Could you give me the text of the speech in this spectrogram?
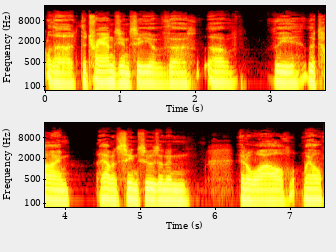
the the transiency of the of the the time. I haven't seen Susan in in a while. Well,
